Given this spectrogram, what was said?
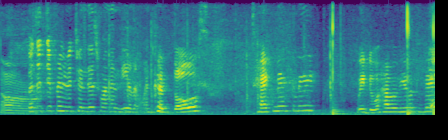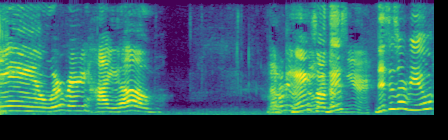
Oh. What's the difference between this one and the other one? Because those, technically, we do have a view of the bay. Damn, we're very high up. I don't even Okay, so like this here. this is our view,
